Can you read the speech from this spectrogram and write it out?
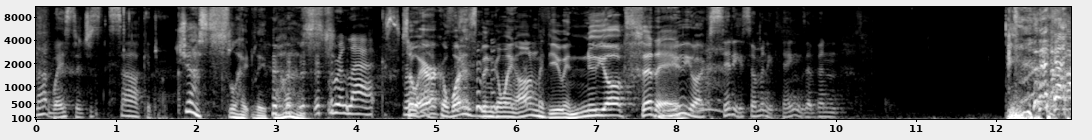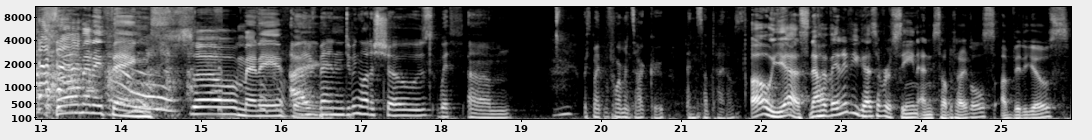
Not wasted, just socket drunk. just slightly buzzed. Relax. So, Erica, what has been going on with you in New York City? New York City, so many things. I've been So many things. So many things. I've been doing a lot of shows with um with my performance art group and subtitles. Oh yes. Now, have any of you guys ever seen and subtitles of videos?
